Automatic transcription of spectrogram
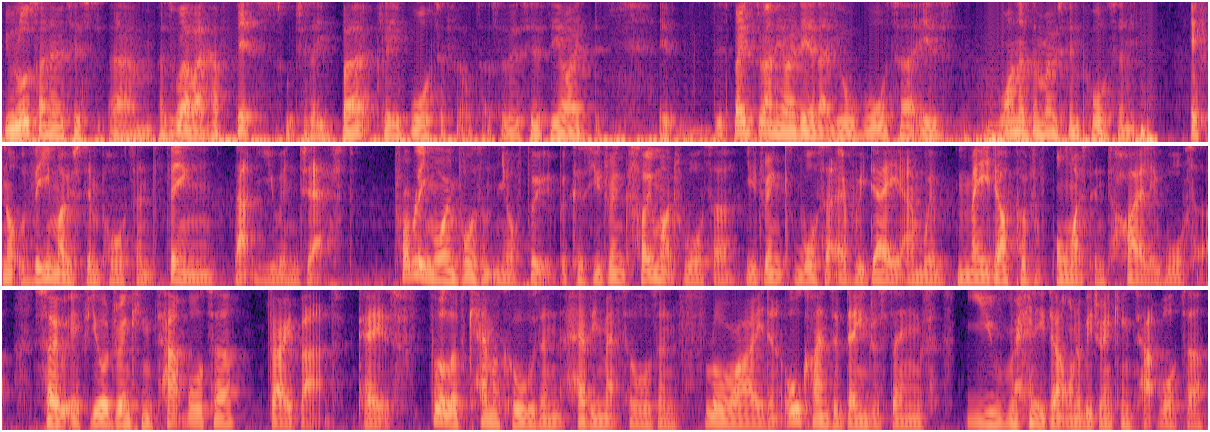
You'll also notice um, as well I have this, which is a Berkeley water filter. So this is the idea, it, it's based around the idea that your water is one of the most important, if not the most important thing that you ingest probably more important than your food because you drink so much water, you drink water every day, and we're made up of almost entirely water. So if you're drinking tap water, very bad. Okay, it's full of chemicals and heavy metals and fluoride and all kinds of dangerous things. You really don't want to be drinking tap water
